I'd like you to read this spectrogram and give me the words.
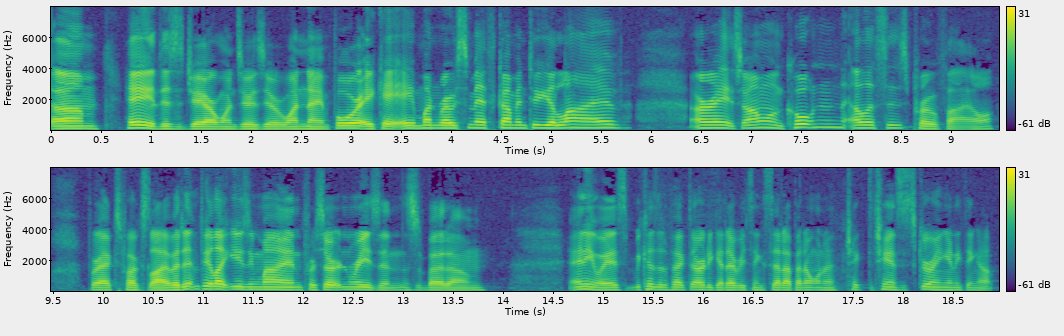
um, hey, this is JR100194, aka Monroe Smith, coming to you live. Alright, so I'm on Colton Ellis's profile for Xbox Live. I didn't feel like using mine for certain reasons, but, um, anyways, because of the fact I already got everything set up, I don't want to take the chance of screwing anything up.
